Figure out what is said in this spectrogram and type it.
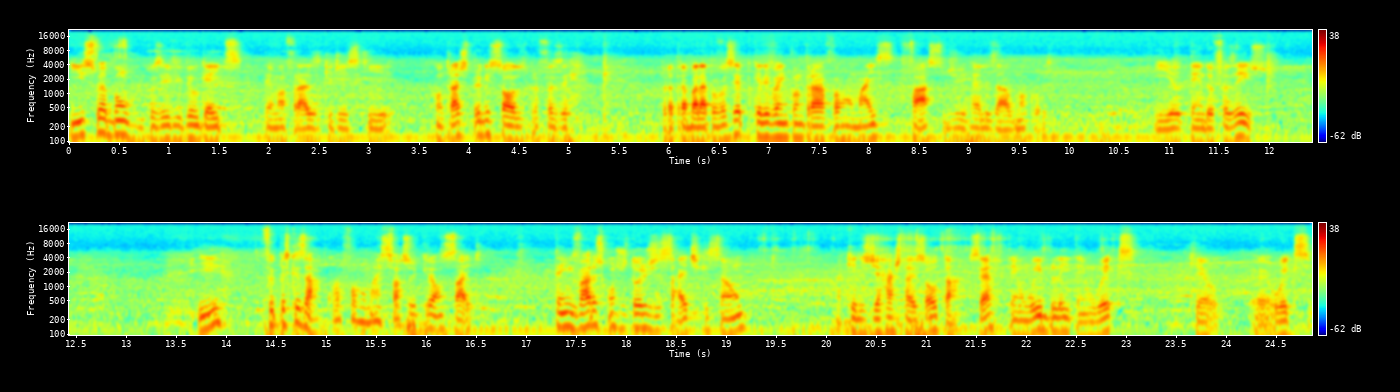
E isso é bom, inclusive Bill Gates tem uma frase que diz que contrate preguiçosos para fazer, para trabalhar para você, porque ele vai encontrar a forma mais fácil de realizar alguma coisa. E eu tendo a fazer isso. E fui pesquisar qual a forma mais fácil de criar um site. Tem vários construtores de site que são aqueles de arrastar e soltar, certo? Tem o Weebly, tem o Wix, que é o, é, o Wix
